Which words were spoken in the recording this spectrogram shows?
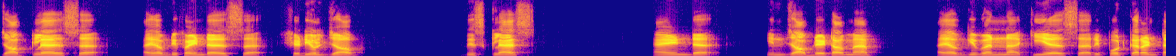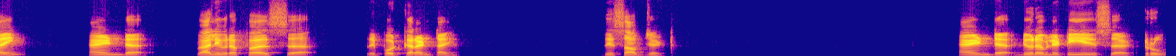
Job class uh, I have defined as uh, schedule job this class and uh, in job data map I have given uh, uh, report current time and uh, value refers uh, report current time. This object. And uh, durability is uh, true.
